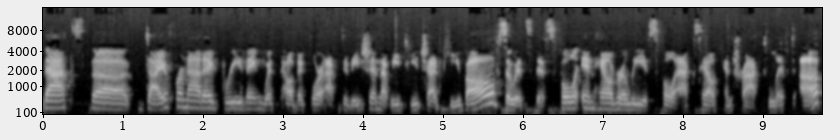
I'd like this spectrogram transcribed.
that's the diaphragmatic breathing with pelvic floor activation that we teach at PVolve. So it's this full inhale, release, full exhale, contract, lift up.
